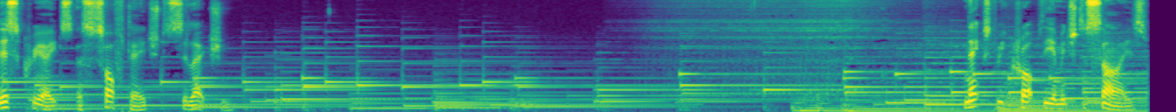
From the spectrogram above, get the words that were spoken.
this creates a soft-edged selection. Next we crop the image to size.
